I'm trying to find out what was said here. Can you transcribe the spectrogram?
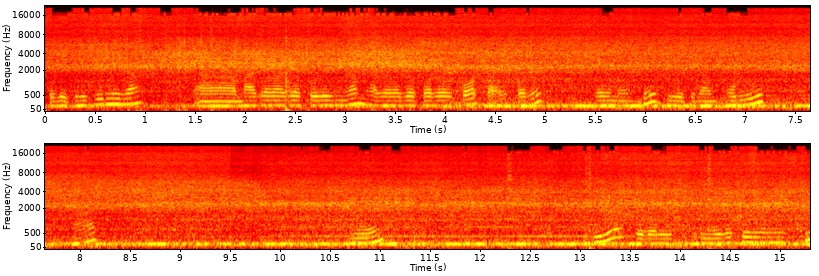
করে ভেজে নিলাম ভাজা ভাজা করে নিলাম, ভাজা ভাজা করার পর তারপরে এর মধ্যে দিয়ে দিলাম হলুদ আর নুন দিয়ে এবারে নেড়ে চেড়ে নিচ্ছি।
